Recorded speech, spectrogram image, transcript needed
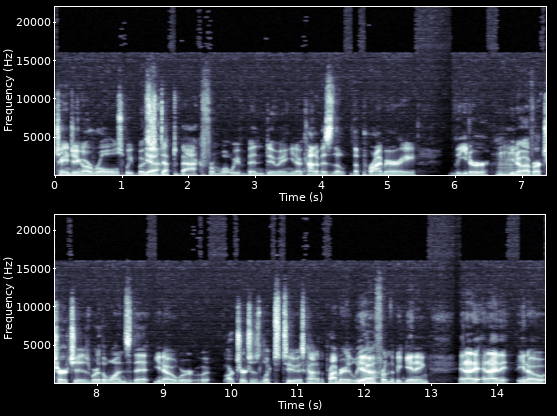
changing our roles. We've both Yeah. stepped back from what we've been doing. You know, kind of as the the primary leader. Mm-hmm. You know of our churches. We're the ones that you know we're our churches looked to as kind of the primary leader Yeah. from the beginning. And I and I you know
